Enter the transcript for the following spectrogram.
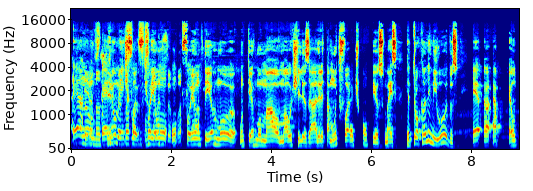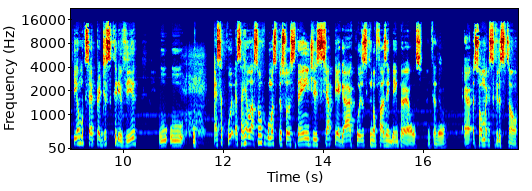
É, não, não é, realmente foi, foi, um, foi um termo, um termo mal, mal utilizado, ele tá muito fora de contexto, mas trocando em miúdos, é, é, é um termo que serve para descrever o, o, o, essa, essa relação que algumas pessoas têm de se apegar a coisas que não fazem bem para elas, entendeu? É só uma descrição.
